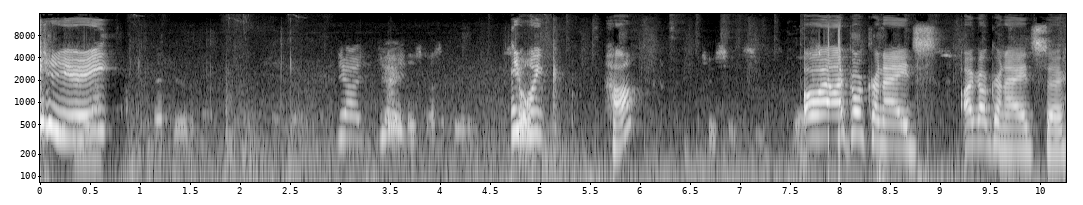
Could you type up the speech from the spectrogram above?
yeah. Yeah, yeah. Yoink. Huh? Yeah. Oh, I got grenades. I got grenades, so.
